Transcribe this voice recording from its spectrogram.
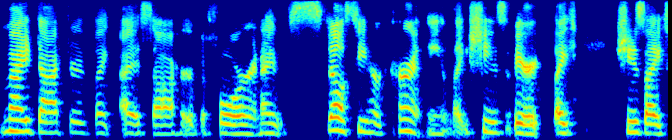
my doctor, like I saw her before, and I still see her currently. Like she's very, like she's like,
